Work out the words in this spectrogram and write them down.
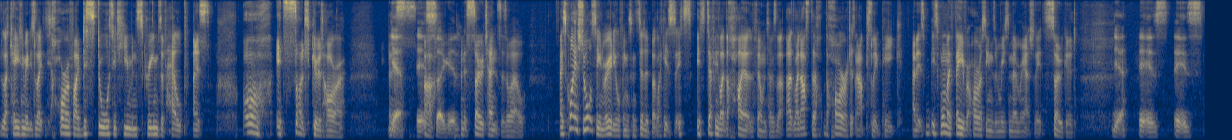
like occasionally make these like horrified, distorted human screams of help, and it's oh, it's such good horror. And yeah, it's- it's ah so good. and it's so tense as well. It's quite a short scene, really, all things considered. But like, it's it's it's definitely like the highlight of the film in terms of that. Like that's the the horror at its absolute peak, and it's it's one of my favorite horror scenes in recent memory. Actually, it's so good. Yeah, it is. It is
